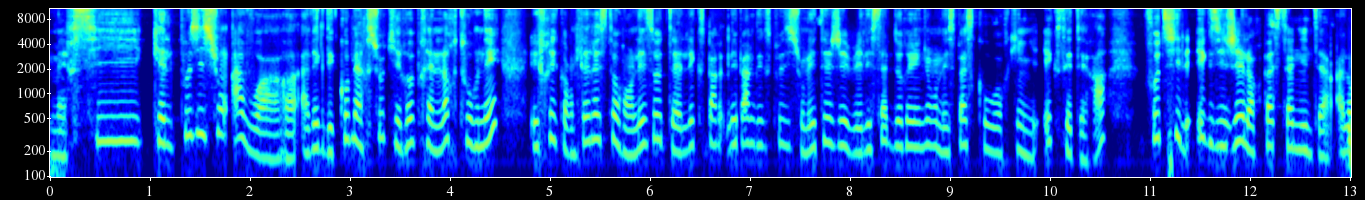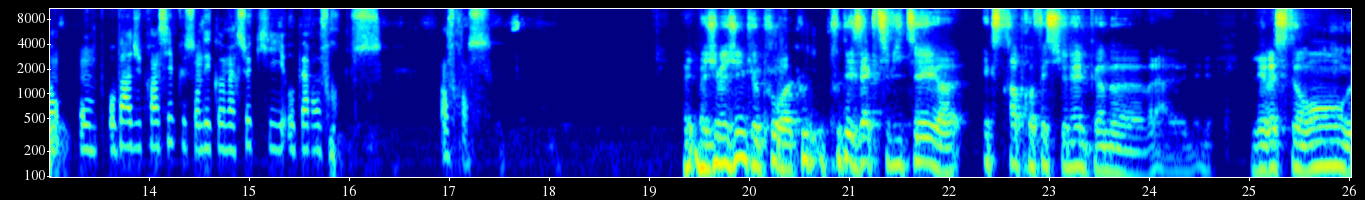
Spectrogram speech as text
Merci. Quelle position avoir avec des commerciaux qui reprennent leur tournée et fréquentent les restaurants, les hôtels, les parcs d'exposition, les TGV, les salles de réunion en espace coworking, etc. Faut-il exiger leur passe sanitaire? Alors, on, part du principe que ce sont des commerciaux qui opèrent en France. En France. Bah, j'imagine que pour euh, toutes les activités euh, extra-professionnelles comme euh, voilà, les restaurants ou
